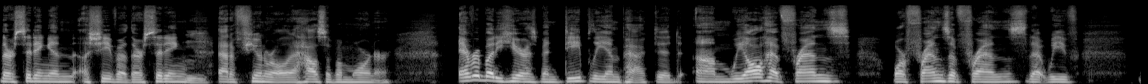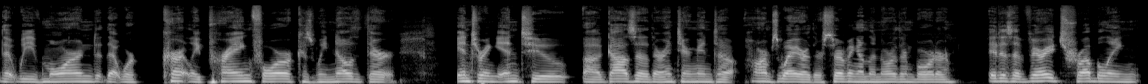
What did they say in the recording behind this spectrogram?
they're sitting in a shiva. They're sitting Mm. at a funeral at a house of a mourner. Everybody here has been deeply impacted. Um, we all have friends or friends of friends that we've that we've mourned that we're currently praying for because we know that they're entering into uh, Gaza, they're entering into harm's way, or they're serving on the northern border. It is a very troubling,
